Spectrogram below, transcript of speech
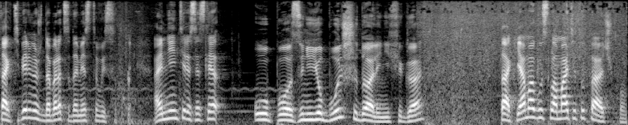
Так, теперь нужно добраться до места высадки. А мне интересно, если. Опа, за нее больше дали, нифига. Так, я могу сломать эту тачку.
